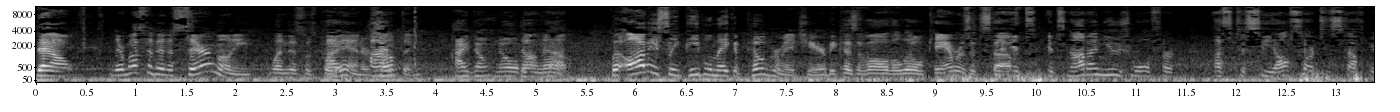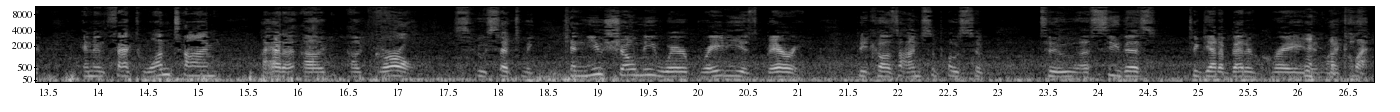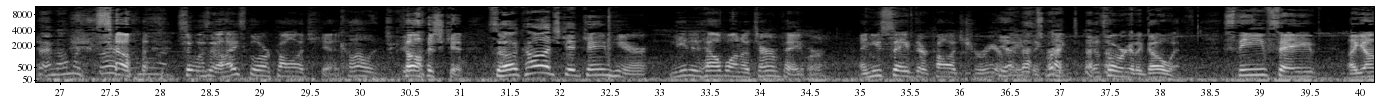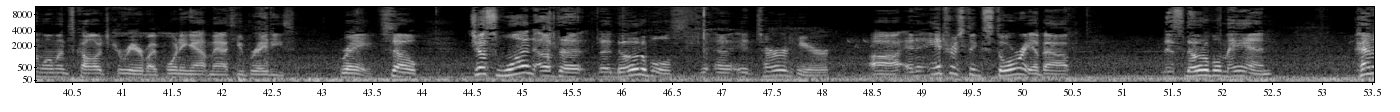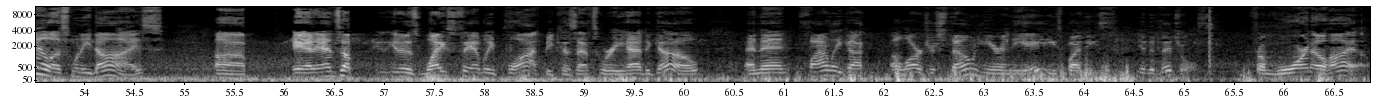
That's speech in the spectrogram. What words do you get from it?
Now, there must have been a ceremony when this was put I- in or I- something. I don't know about Don't know. that. But obviously, people make a pilgrimage here because of all the little cameras and stuff. It's it's not unusual for us to see all sorts of stuff here. And in fact, one time I had a, a, a girl who said to me, "Can you show me where Brady is buried? Because I'm supposed to to uh, see this to get a better grade in my class." And I'm like, sure, so, so was it a high school or college kid? college. college kid. So a college kid came here, needed help on a term paper, and you saved their college career. Yeah, basically. that's right. that's what we're going to go with. Steve saved a young woman's college career by pointing out Mathew Brady's grave. So, just one of the the notables uh, interred here, uh, and an interesting story about this notable man, penniless when he dies, uh, and ends up, you know, his wife's family plot because that's where he had to go, and then finally got a larger stone here in the 80s by these individuals from Warren, Ohio.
